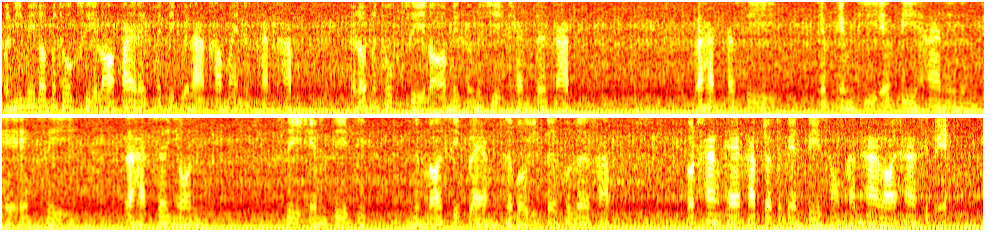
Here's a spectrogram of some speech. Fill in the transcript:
วันนี้มีรถบรรทุก 4 ล้อป้ายเล็กไม่ติดเวลาเข้าใหม่1คันครับเป็นรถบรรทุก 4 ล้อมิซูบิชิ c คนเตอร์กั t รหัสคัสซี FMT FB 511 AXC รหัสเครื่องยนต์ 4M40 110 แรงเทอร์โบอินเตอร์คูลเลอร์ครับรถห้างแท้ครับจดทะเบียนปี 2551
